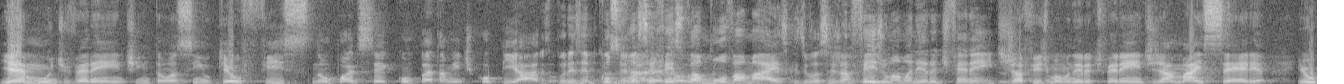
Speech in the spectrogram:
E é muito diferente. Então, assim, o que eu fiz não pode ser completamente copiado. Mas, por exemplo, como você fez com a Mova Mais, quer dizer, você já fez de uma maneira diferente. Eu já fiz de uma maneira diferente, já mais séria. Eu, o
